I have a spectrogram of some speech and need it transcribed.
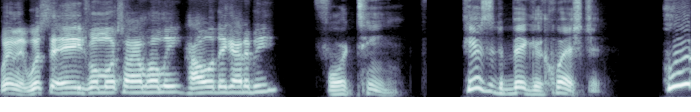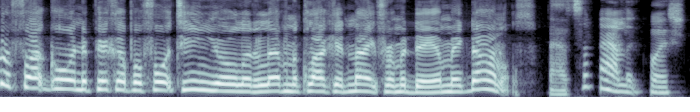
wait a minute. What's the age one more time, homie? How old they got to be? 14. Here's the bigger question Who the fuck going to pick up a 14 year old at 11 o'clock at night from a damn McDonald's? That's a valid question.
